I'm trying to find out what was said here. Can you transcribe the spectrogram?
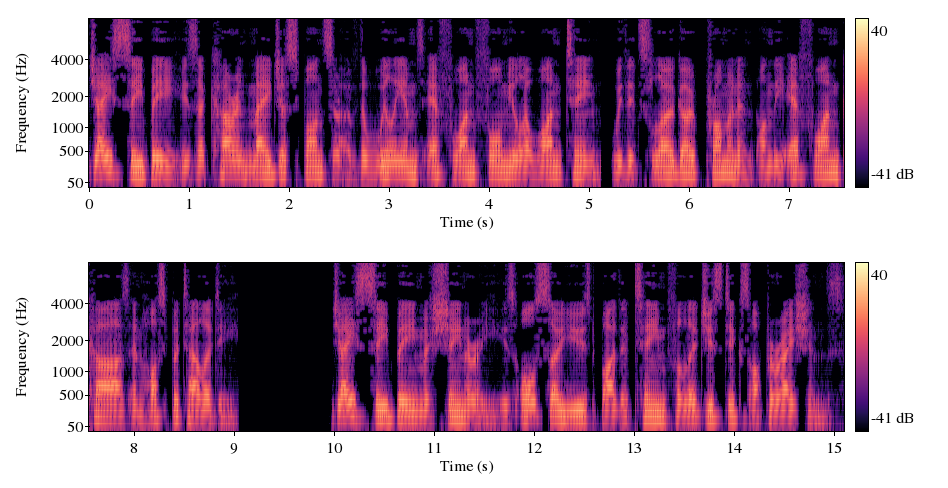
JCB is a current major sponsor of the Williams F1 Formula One team, with its logo prominent on the F1 cars and hospitality. JCB machinery is also used by the team for logistics operations.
